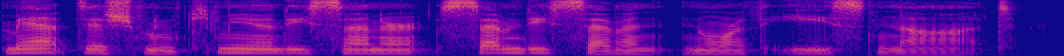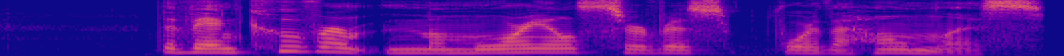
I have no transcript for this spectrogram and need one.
Matt Dishman Community Center, 77 Northeast Knott. The Vancouver Memorial Service for the Homeless,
